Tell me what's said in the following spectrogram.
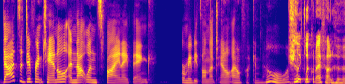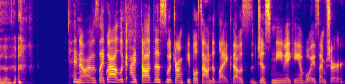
That's a different channel, and that one's fine, I think. Or maybe it's on that channel. I don't fucking know. You're like, look what I found. I know. I was like, wow, look, I thought this is what drunk people sounded like. That was just me making a voice, I'm sure.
